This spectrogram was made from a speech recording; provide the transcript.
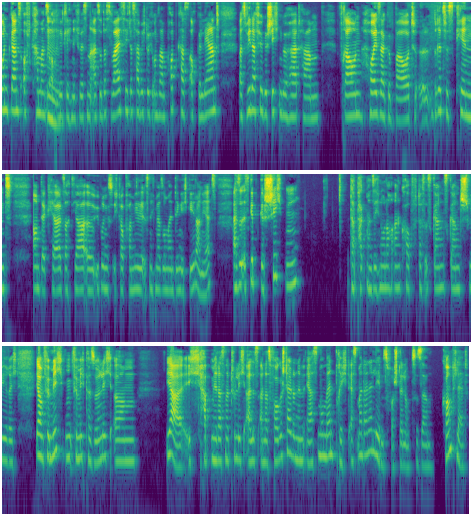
und ganz oft kann man es mhm. auch wirklich nicht wissen. Also das weiß ich, das habe ich durch unseren Podcast auch gelernt, was wir da für Geschichten gehört haben. Frauen Häuser gebaut, äh, drittes Kind. Und der Kerl sagt, ja, äh, übrigens, ich glaube, Familie ist nicht mehr so mein Ding, ich gehe dann jetzt. Also es gibt Geschichten, da packt man sich nur noch an den Kopf. Das ist ganz, ganz schwierig. Ja, und für mich, für mich persönlich, ähm, ja, ich habe mir das natürlich alles anders vorgestellt und im ersten Moment bricht erstmal deine Lebensvorstellung zusammen. Komplett.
